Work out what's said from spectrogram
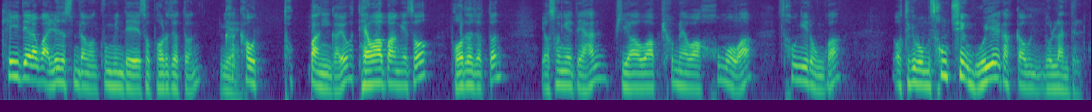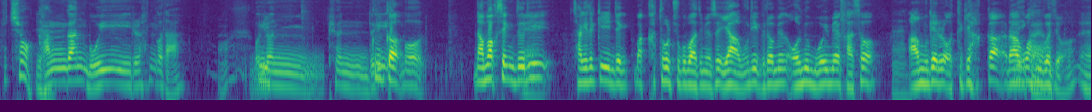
K대라고 알려졌습니다만 국민대에서 벌어졌던 예. 카카오톡방인가요? 대화방에서 벌어졌던 여성에 대한 비하와 폄훼와 혐오와 성희롱과 어떻게 보면 성추행 모의에 가까운 논란들. 그렇죠. 예. 강간 모의를 한 거다. 어? 뭐 이런 표현들이 그러니까 뭐 남학생들이 예. 자기들끼리 이제 막 카톡을 주고받으면서 야 우리 그러면 어느 모임에 가서 네. 아무개를 어떻게 할까라고 그러니까요. 한 거죠. 예.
